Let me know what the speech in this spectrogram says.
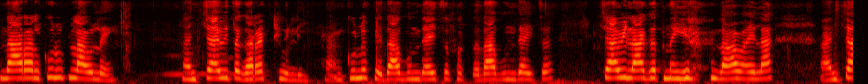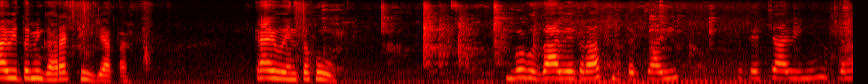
दाराला कुलूप लावलंय. आणि चावी तर घरात ठेवली. आणि कुलूप आहे दाबून द्यायचं फक्त दाबून द्यायचं. चावी लागत नाही लावायला. आणि चावी तर मी घरात ठेवली आता. काय होईन तर हो बघू जावेकडं असली तर चावी. तर त्या चावीने आपल्याला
